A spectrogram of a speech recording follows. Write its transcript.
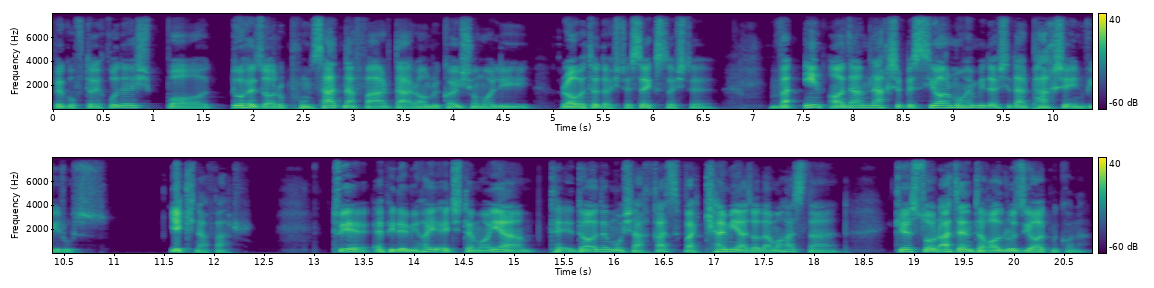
به گفته خودش با 2500 نفر در آمریکای شمالی رابطه داشته سکس داشته. و این آدم نقش بسیار مهمی داشته در پخش این ویروس. یک نفر. توی اپیدمی های اجتماعی هم تعداد مشخص و کمی از آدما هستن که سرعت انتقال رو زیاد می‌کنن.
